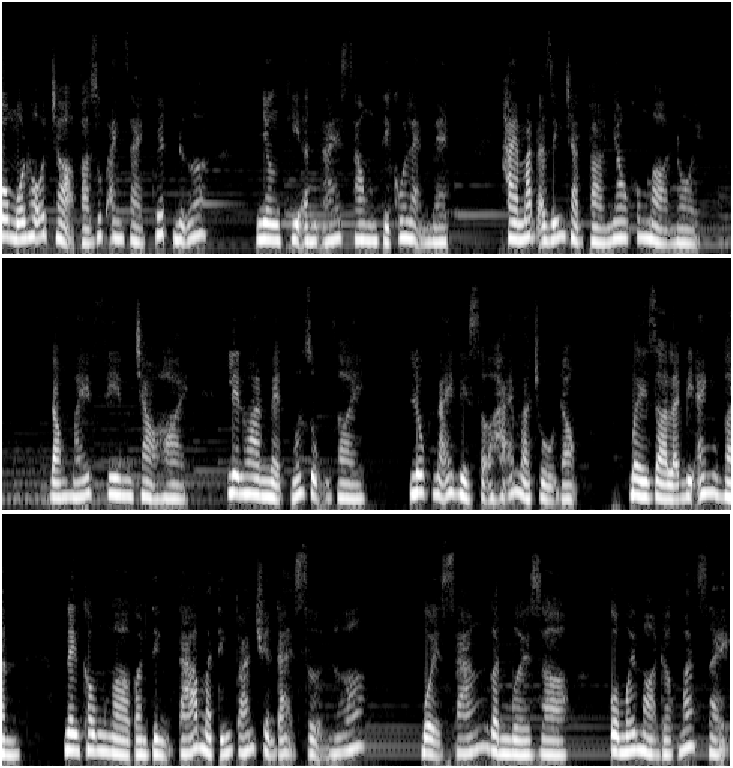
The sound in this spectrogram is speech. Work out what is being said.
Cô muốn hỗ trợ và giúp anh giải quyết nữa. Nhưng khi ân ái xong thì cô lại mệt. Hai mắt đã dính chặt vào nhau không mở nổi. Đóng máy phim chào hỏi. Liên hoan mệt muốn rụng rời. Lúc nãy vì sợ hãi mà chủ động. Bây giờ lại bị anh vần. Nên không ngờ còn tỉnh táo mà tính toán chuyện đại sự nữa. Buổi sáng gần 10 giờ, Cô mới mở được mắt dậy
